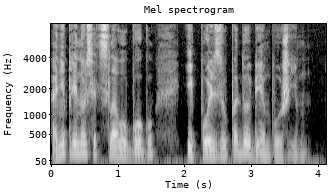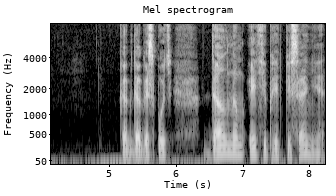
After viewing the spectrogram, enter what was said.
Они приносят славу Богу и пользу подобием Божьим. Когда Господь дал нам эти предписания,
